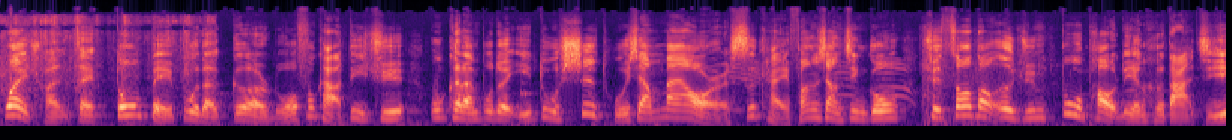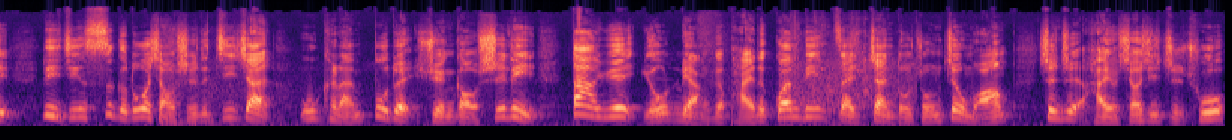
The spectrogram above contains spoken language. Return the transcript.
外传在东北部的戈尔罗夫卡地区乌克兰部队一度试图向迈奥尔斯凯方向进攻却遭到俄军步炮联合打击。历经四个多小时的激战乌克兰部队宣告失利大约有两个排的官兵在战斗中阵亡。甚至还有消息指出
